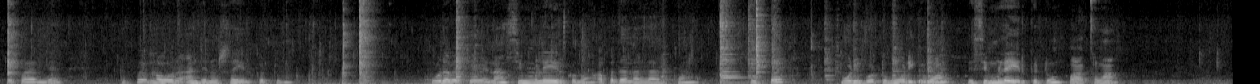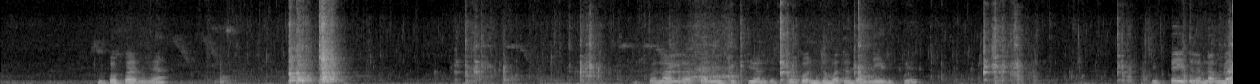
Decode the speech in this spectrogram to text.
இப்போ பாருங்கள் இப்போ இன்னும் ஒரு அஞ்சு நிமிஷம் இருக்கட்டும். கூட வைக்க வேணாம். சிம்மிலே இருக்கணும். அப்போ தான் நல்லாயிருக்கும். இப்போ மூடி போட்டு மூடிக்குவோம். இது சிம்மில் இருக்கட்டும். பார்க்கலாம். இப்போ பாருங்கள் இப்போ நல்லா தண்ணி சுற்றி வந்துட்டு கொஞ்சம் மட்டும் தண்ணி இருக்குது இப்போ இதில் நம்ம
